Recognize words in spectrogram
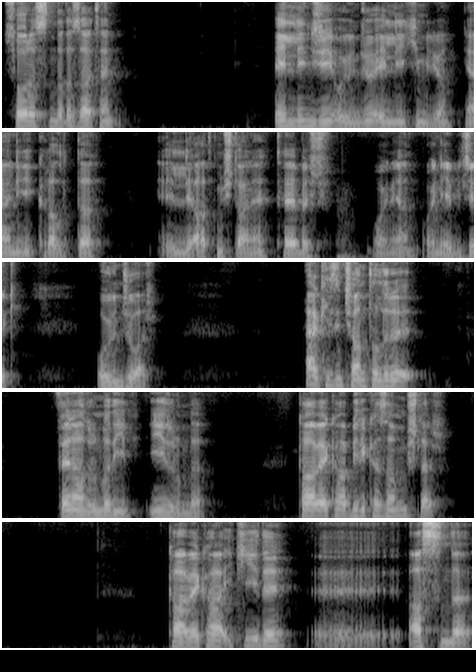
Sonrasında da zaten 50. oyuncu 52 milyon. Yani krallıkta 50-60 tane T5 oynayan, oynayabilecek oyuncu var. Herkesin çantaları fena durumda değil, iyi durumda. KVK 1'i kazanmışlar. KVK 2'yi de e, aslında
